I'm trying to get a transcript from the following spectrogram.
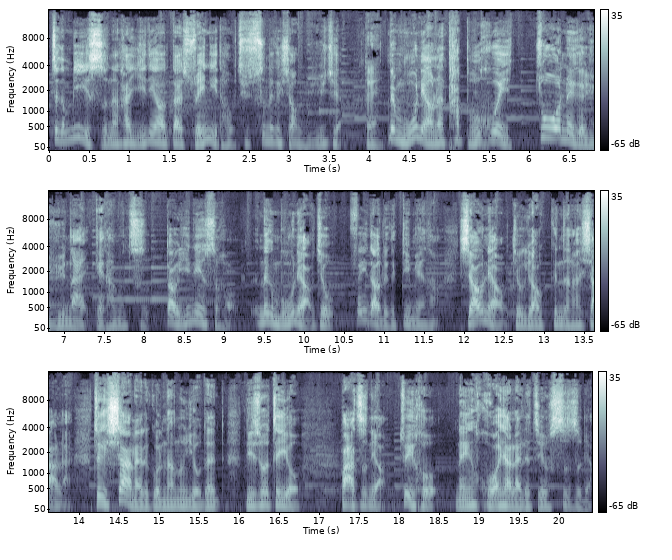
这个觅食呢，它一定要在水里头去吃那个小鱼去。对，那母鸟呢，它不会捉那个鱼来给它们吃，到一定时候，那个母鸟就飞到这个地面上，小鸟就要跟着它下来。这个下来的过程当中，有的，比如说这有八只鸟，最后能活下来的只有四只鸟，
